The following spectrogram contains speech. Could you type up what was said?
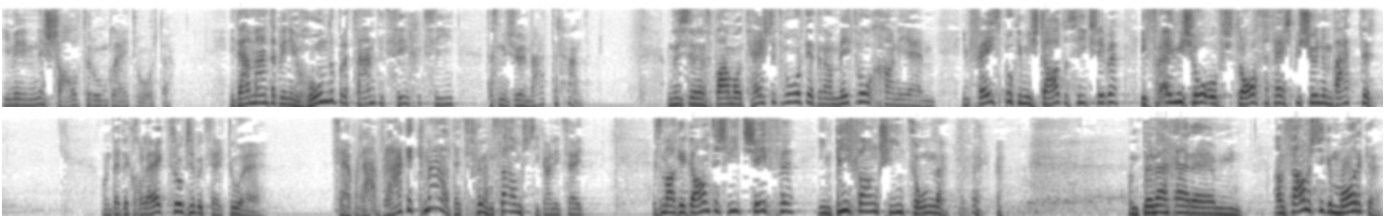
in mir in einen Schalter umgelegt worden. In dem Moment bin ich hundertprozentig sicher gewesen, dass wir schön Wetter haben. Und das ist ein paar Mal getestet worden. Dann am Mittwoch habe ich ähm, im Facebook in meinem Status eingeschrieben, ich freue mich schon auf Strassenfest bei schönem Wetter. Und dann hat der Kollege zurückgeschrieben und gesagt, du, äh, sie haben Regen gemeldet für am Samstag. Habe ich gesagt, es mag in der ganzen Schweiz schiffen, im Beifang scheint die Sonne. und dann nachher, ähm, am Samstagmorgen,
